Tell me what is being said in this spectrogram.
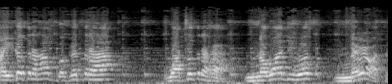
ऐकत रहा बघत रहा वाचत रहा. नवा दिवस नव्या वाचत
